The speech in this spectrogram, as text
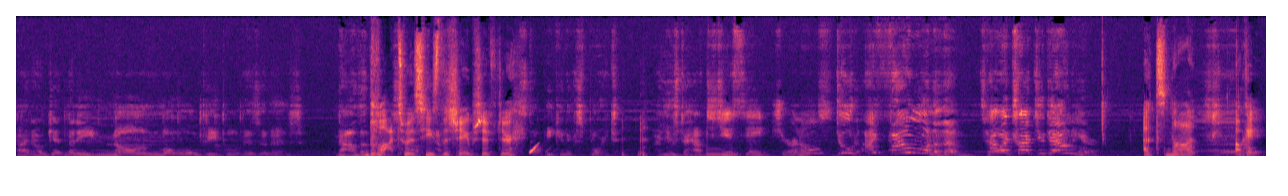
I don't get many non-mole people visitors. Now that Plot twist, he's the shapeshifter. we can exploit. I used to have. Did you say journals? Dude, I found one of them. It's how I tracked you down here. It's not. Okay.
